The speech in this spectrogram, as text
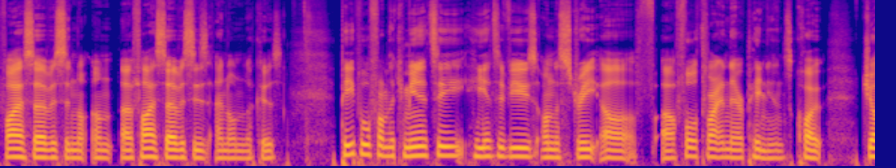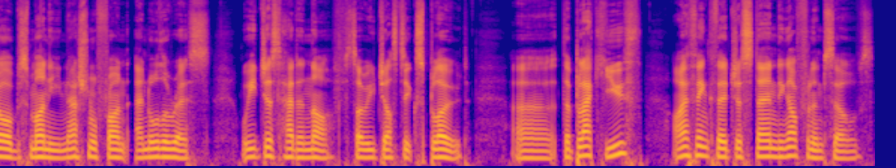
fire service and on, uh, fire services and onlookers. People from the community he interviews on the street are, are forthright in their opinions. Quote, jobs, money, National Front, and all the rest. We just had enough, so we just explode. Uh, the black youth, I think they're just standing up for themselves.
